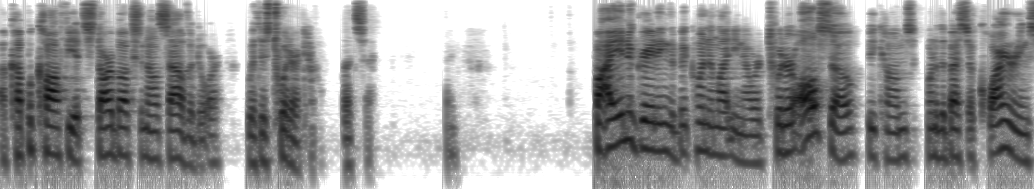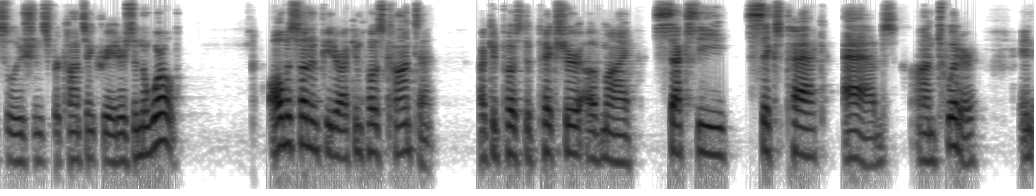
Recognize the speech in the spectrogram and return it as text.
a cup of coffee at Starbucks in El Salvador with his Twitter account, let's say. By integrating the Bitcoin and Lightning Network, Twitter also becomes one of the best acquiring solutions for content creators in the world. All of a sudden, Peter, I can post content. I could post a picture of my sexy six pack abs on Twitter, and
